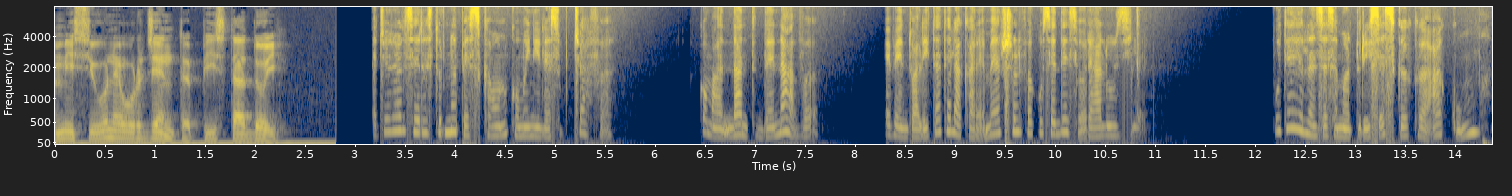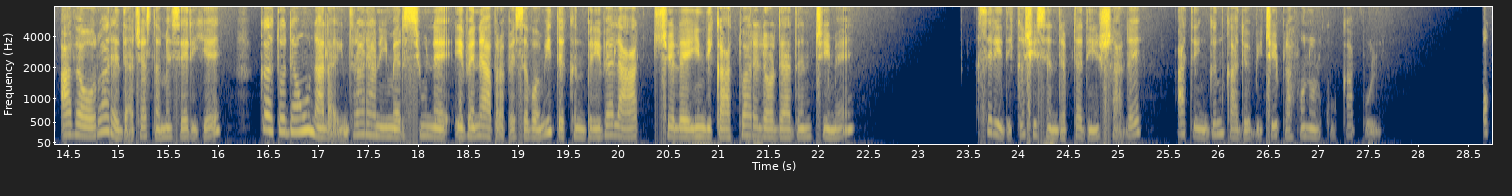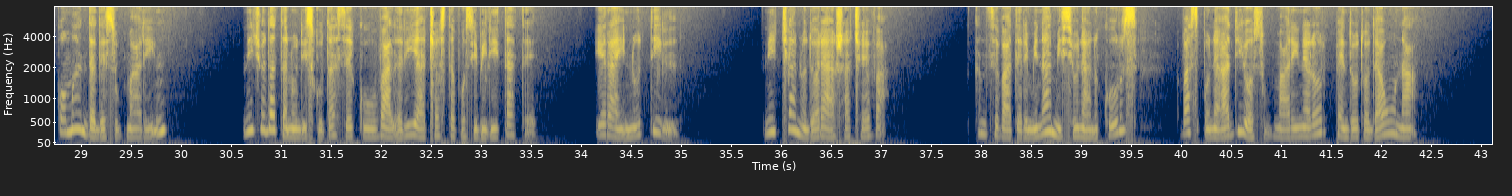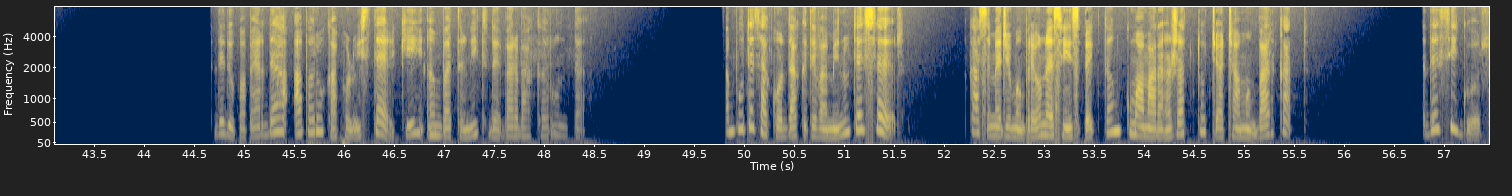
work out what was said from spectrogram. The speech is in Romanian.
Misiune urgentă, pista 2 Gerard se răsturnă pe scaun cu mâinile sub ceafă. Comandant de navă, eventualitate la care Marshall făcuse deseori aluzie. Putea el însă să mărturisească că acum avea oroare de această meserie, că totdeauna la intrarea în imersiune îi venea aproape să vomite când privea la acele indicatoarelor de adâncime? Se ridică și se îndreptă din șale, atingând ca de obicei plafonul cu capul. O comandă de submarin? Niciodată nu discutase cu Valeria această posibilitate. Era inutil. Nici ea nu dorea așa ceva. Când se va termina misiunea în curs, va spune adio submarinelor pentru totdeauna. De după perdea apărut capul lui Sterky, îmbătrânit de barba căruntă. Îmi puteți acorda câteva minute, sir, ca să mergem împreună să inspectăm cum am aranjat tot ceea ce am îmbarcat. Desigur,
